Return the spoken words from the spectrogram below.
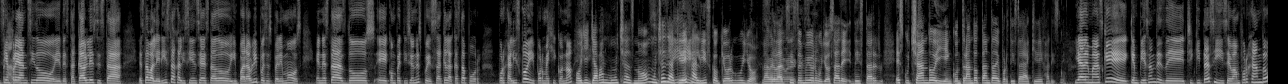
siempre han sido eh, destacables. Esta, esta valerista jalisciense ha estado imparable y pues esperemos en estas dos eh, competiciones pues saque la casta por, por Jalisco y por México, ¿no? Oye, ya van muchas, ¿no? Muchas de aquí de. Jalisco, qué orgullo. La Sí, verdad, la sí verdad estoy muy sí. orgullosa de, de estar escuchando y encontrando tanta deportista de aquí de Jalisco. Y además que, que empiezan desde chiquitas y se van forjando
